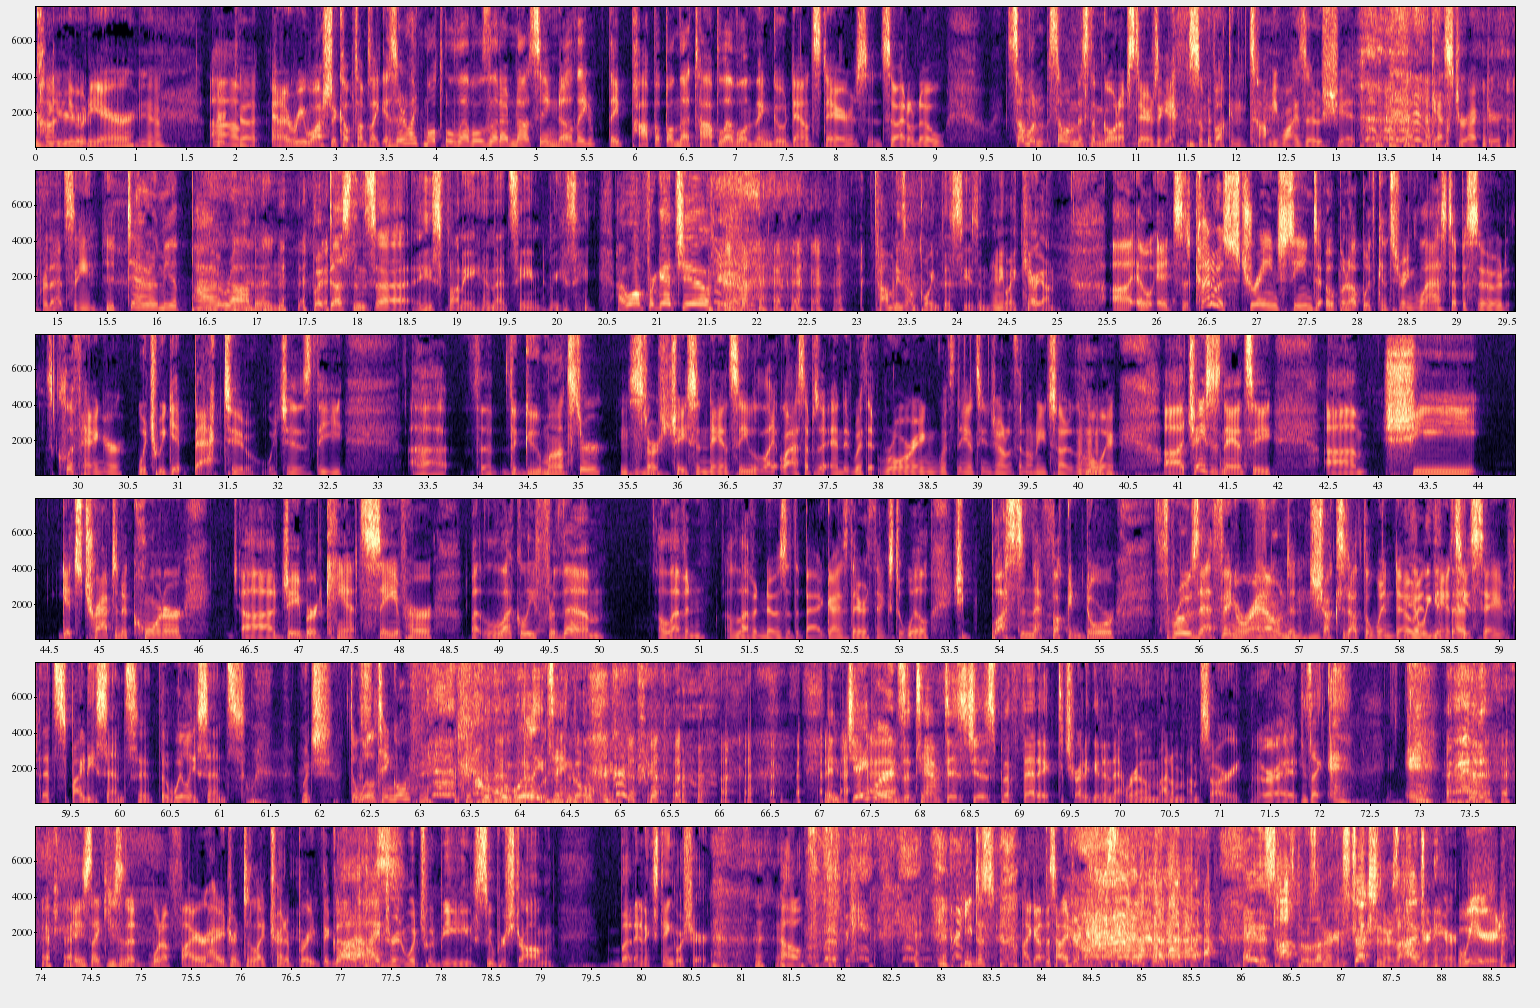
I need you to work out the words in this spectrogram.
continuity Weird. error. Yeah. Um. And I rewatched it a couple times. Like, is there like multiple levels that I'm not seeing? No, they they pop up on that top level and then go downstairs. And so I don't know. Someone someone missed them going upstairs again. Some fucking Tommy Wiseau shit. Guest director for that scene. You're tearing me apart, Robin. but Dustin's uh, he's funny in that scene because he, I won't forget you. Yeah. Comedy's on point this season. Anyway, carry on. Uh, it- it's kind of a strange scene to open up with, considering last episode's cliffhanger, which we get back to, which is the uh, the the goo monster starts chasing Nancy. Like last episode ended with it roaring with Nancy and Jonathan on each side of the hallway. Uh, chases Nancy. Um, she gets trapped in a corner. Uh, Jaybird can't save her, but luckily for them, 11, 11 knows that the bad guy's there thanks to Will. She busts in that fucking door, throws that thing around, and chucks it out the window, and Nancy that, is saved. That Spidey sense, uh, the Willy sense, which the Will tingle? Willy tingle. and Jaybird's attempt is just pathetic to try to get in that room. I don't, I'm sorry. All right. He's like, eh, eh. and he's like using a what a fire hydrant to like try to break the Not glass. a hydrant, which would be super strong, but an extinguisher. Oh, he just I got this hydrant. hey, this hospital's under construction. There's a hydrant here. Weird.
